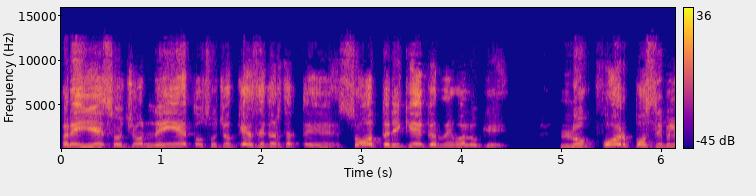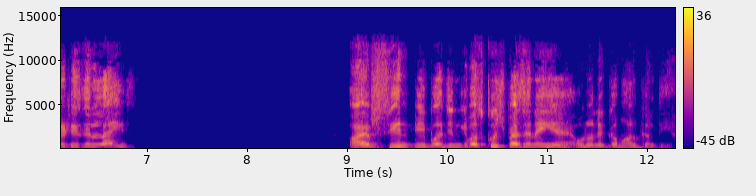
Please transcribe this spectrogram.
अरे ये सोचो, नहीं है तो सोचो कैसे कर सकते हैं? सौ तरीके हैं करने वालों के। Look for possibilities in life I have seen people जिनके पास कुछ पैसे नहीं है, उन्होंने कमाल कर दिया।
